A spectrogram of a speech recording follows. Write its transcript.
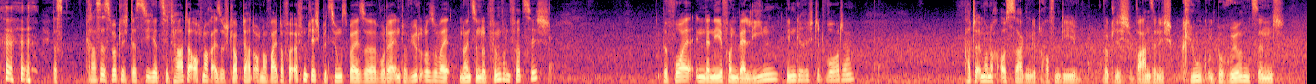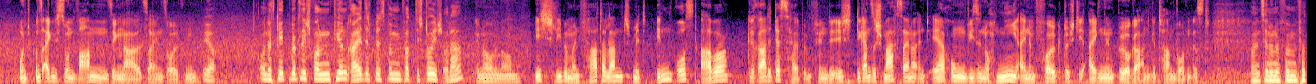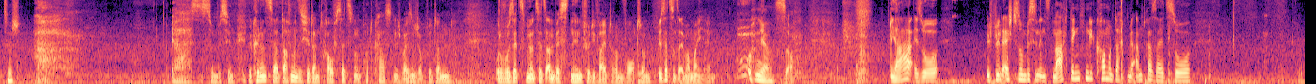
Das Krasse ist wirklich, dass sie hier Zitate auch noch, also ich glaube, der hat auch noch weiter veröffentlicht, beziehungsweise wurde er interviewt oder so, weil 1945, bevor er in der Nähe von Berlin hingerichtet wurde, hat er immer noch Aussagen getroffen, die wirklich wahnsinnig klug und berührend sind und uns eigentlich so ein Warnsignal sein sollten. Ja. Und es geht wirklich von 34 bis 45 durch, oder? Genau, genau. Ich liebe mein Vaterland mit Inbrust, aber gerade deshalb empfinde ich die ganze Schmach seiner Entehrung, wie sie noch nie einem Volk durch die eigenen Bürger angetan worden ist. 1945. Ja, es ist so ein bisschen. Wir können uns ja, darf man sich hier dann draufsetzen und podcasten? Ich weiß nicht, ob wir dann. Oder wo setzen wir uns jetzt am besten hin für die weiteren Worte? Wir setzen uns einfach mal hier hin. Ja. So. Ja, also ich bin echt so ein bisschen ins Nachdenken gekommen und dachte mir andererseits so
